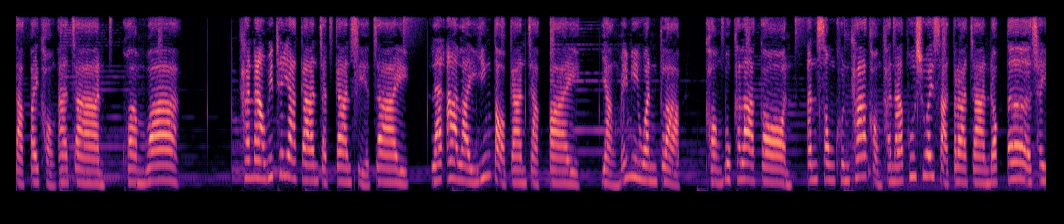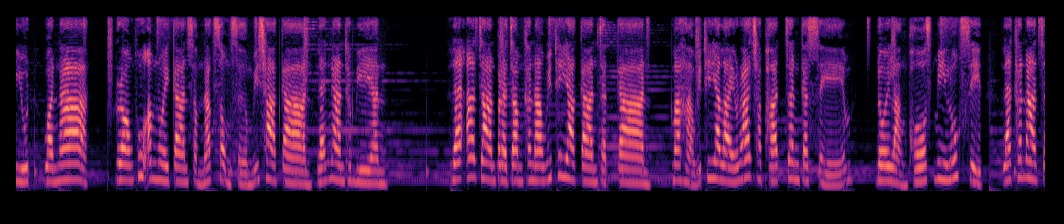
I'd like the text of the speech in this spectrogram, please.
จากไปของอาจารย์ ความว่า คณะวิทยาการจัดการเสียใจ และอาลัยยิ่งต่อการจากไป อย่างไม่มีวันกลับ ของบุคลากร อันทรงคุณค่าของคณะผู้ช่วยศาสตราจารย์ดอกเตอรชยุทธวานา รองผู้อำนวยการสำนักส่งเสริมวิชาการและงานทะเบียน และอาจารย์ประจำคณะวิทยาการจัดการ มหาวิทยาลัยราชภัฏจันทร์เกษม โดยหลังโพสต์มีลูกศิษย์และคณาจ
